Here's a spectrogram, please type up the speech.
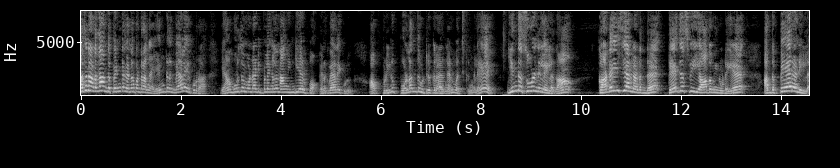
அதனாலதான் அந்த பெண்கள் என்ன பண்றாங்க? எங்களுக்கு வேலையை கொடுறா. என் புருஷன் கொண்டாட்டி பிள்ளைங்கள நாங்க இங்கேயே இருப்போம். எனக்கு வேலையை கொடு. அப்படின்னு பொழந்து விட்டுருக்கிறாங்கன்னு வச்சுக்கோங்களே இந்த சூழ்நிலையில தான் கடைசியா நடந்த தேஜஸ்வி யாதவினுடைய அந்த பேரணியில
